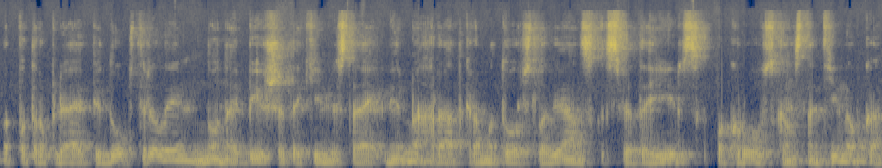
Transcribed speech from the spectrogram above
потрапляє під обстріли. Ну найбільше такі міста, як Мірноград, Краматорськ, Слов'янськ, Святогірськ, Покровськ, Константиновка.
